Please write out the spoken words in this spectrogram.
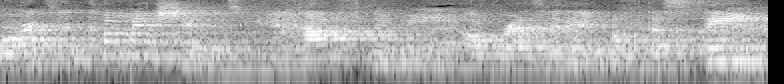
boards and commissions, you have to be a resident of the state.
